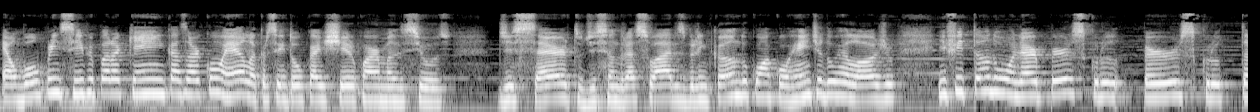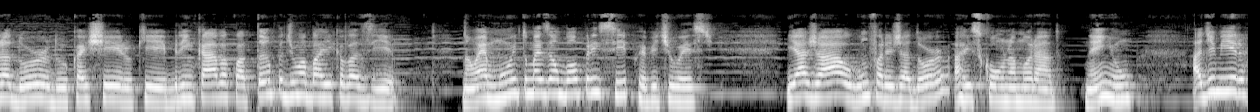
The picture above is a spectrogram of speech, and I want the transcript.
É um bom princípio para quem casar com ela, acrescentou o caixeiro com ar malicioso. De certo, disse André Soares, brincando com a corrente do relógio e fitando um olhar perscru perscrutador do caixeiro, que brincava com a tampa de uma barrica vazia. Não é muito, mas é um bom princípio, repetiu este. E há já algum farejador? arriscou o namorado. Nenhum. Admira.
